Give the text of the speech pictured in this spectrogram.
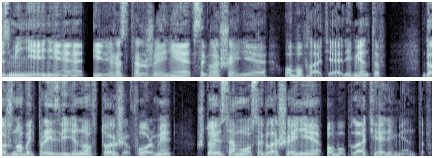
изменение или расторжение соглашения об уплате алиментов должно быть произведено в той же форме, что и само соглашение об уплате алиментов.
